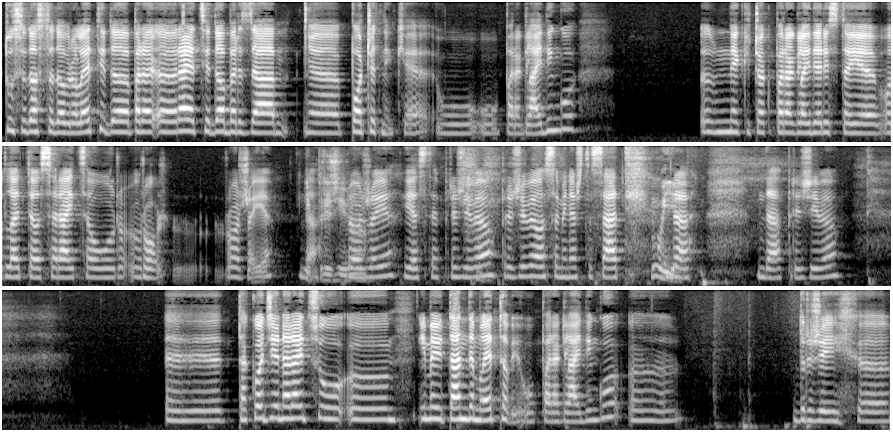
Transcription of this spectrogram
Tu se dosta dobro leti. Da, para, Rajac je dobar za početnike u, u paraglidingu. Neki čak paragliderista je odleteo sa Rajca u ro, ro, Rožaje. Da, preživeo? Rožaje, jeste, preživeo. Preživeo sam i nešto sati. Uje. da, da, preživeo. E, također na Rajcu e, imaju tandem letovi u paraglidingu. E, drže ih e,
